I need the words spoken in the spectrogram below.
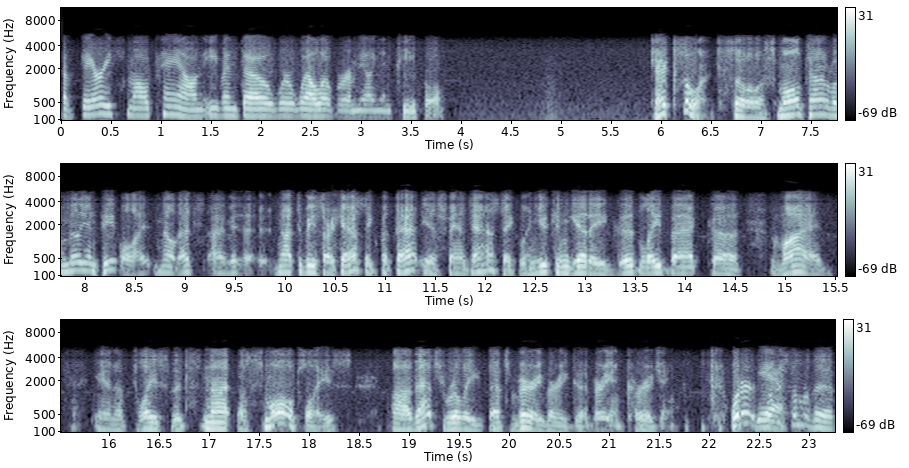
a very small town, even though we're well over a million people. Excellent. So a small town of a million people. I no, that's I mean, not to be sarcastic, but that is fantastic. When you can get a good laid back uh, vibe in a place that's not a small place, uh, that's really that's very very good, very encouraging. What are, yes. what are some of the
